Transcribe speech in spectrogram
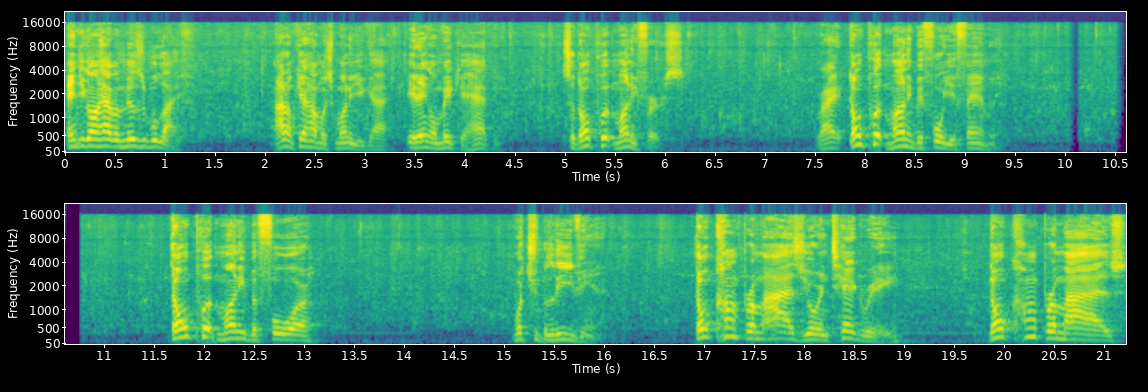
And you're going to have a miserable life. I don't care how much money you got, it ain't going to make you happy. So don't put money first, right? Don't put money before your family. Don't put money before what you believe in. Don't compromise your integrity. Don't compromise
